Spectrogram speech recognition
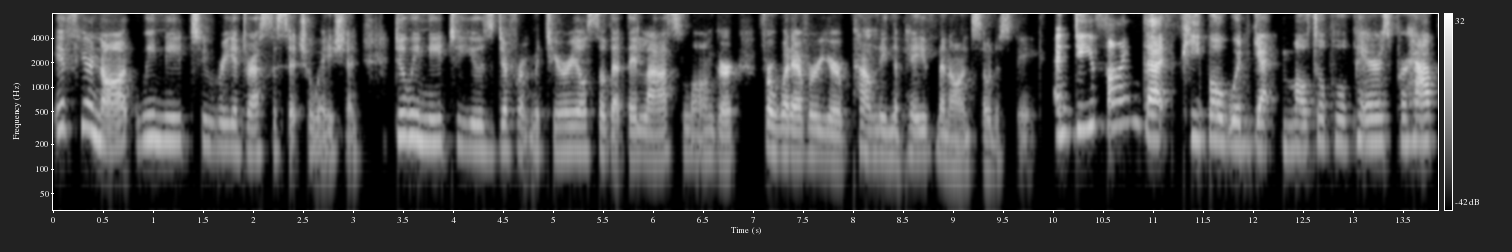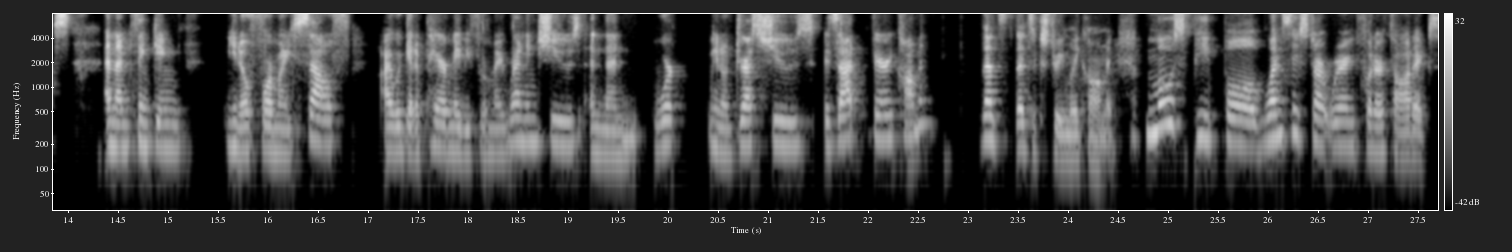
If you're not, we need to readdress the situation. Do we need to use different materials so that they last longer for whatever you're pounding the pavement on, so to speak? And do you find that people would get multiple pairs perhaps? And I'm thinking, you know, for myself, I would get a pair maybe for my running shoes and then work you know, dress shoes. Is that very common? that's that's extremely common most people once they start wearing foot orthotics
